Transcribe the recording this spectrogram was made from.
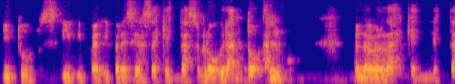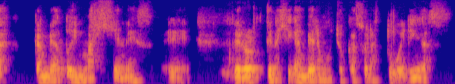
y tú y, y pareciera ser que estás logrando algo. Pero la verdad es que estás cambiando imágenes, eh, pero tienes que cambiar en muchos casos las tuberías.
